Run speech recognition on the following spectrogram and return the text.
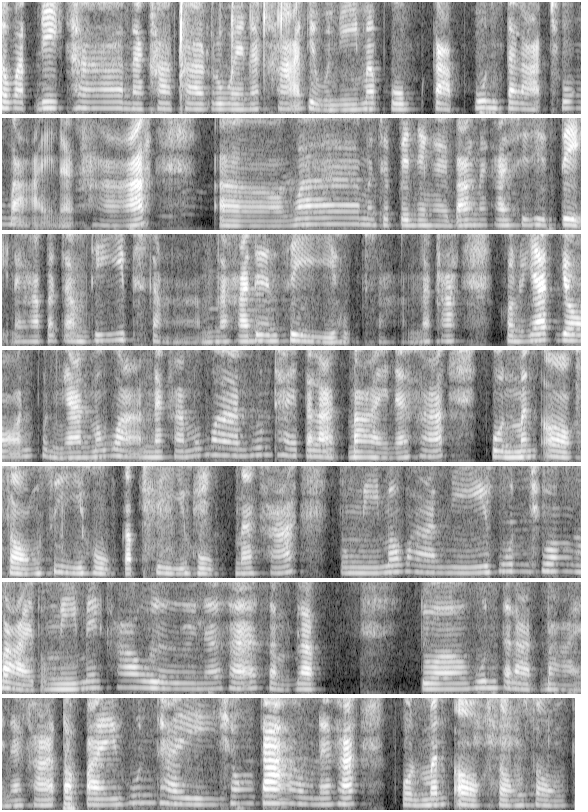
สวัสดีค่ะนะคะพารวยนะคะ เดี๋ยววันนี้มาพบกับหุ้นตลาดช่วงบ่ายนะคะว่ามันจะเป็นยังไงบ้างนะคะสถิตินะคะประจำที่ 23 นะคะ เดือน 4 63 นะคะ ขออนุญาตย้อนผลงานเมื่อวานนะคะ เมื่อวานหุ้นไทยตลาดบ่ายนะคะ ผลมันออก 246 กับ 46 นะคะ ตรงนี้เมื่อวานนี้หุ้นช่วงบ่ายตรงนี้ไม่เข้าเลยนะคะสำหรับ ตัวหุ้นตลาดบ่ายนะคะ ต่อไปหุ้นไทยช่อง 9 นะคะ ผลมันออก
